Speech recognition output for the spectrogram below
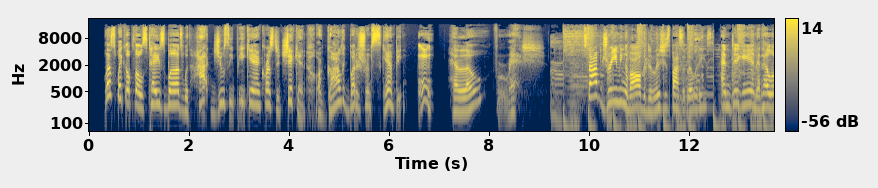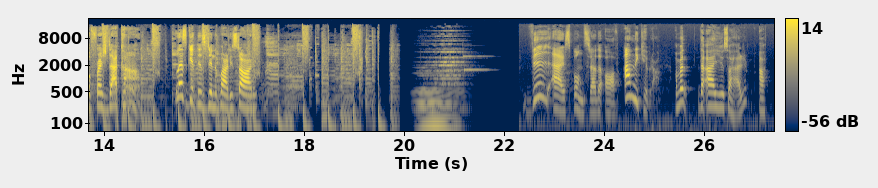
Let's wake up those taste buds with hot, juicy pecan-crusted chicken or garlic butter shrimp scampi. Mm. Hello Fresh. Stop dreaming of all the delicious possibilities and dig in at HelloFresh.com. Let's get this dinner party started. Vi är sponsrade av Annikura. Ja, men det är ju så här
